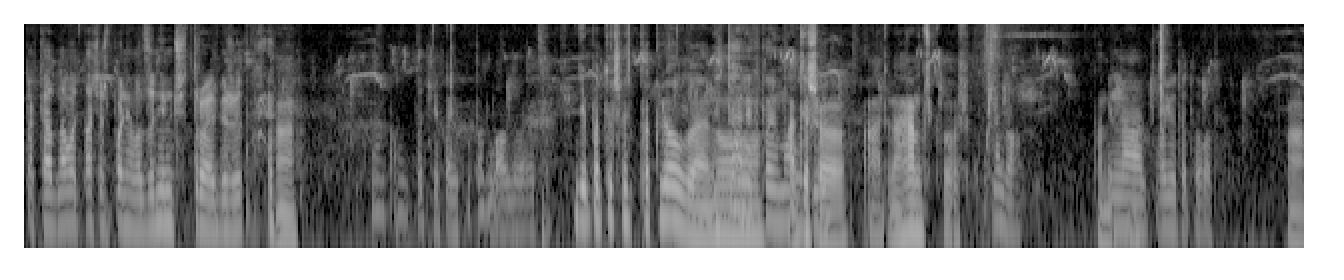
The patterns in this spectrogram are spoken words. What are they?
Так ты одного тащишь, понял, а за ним чуть трое бежит. А, Ну, там точненько подлавливается. Типа тут щось прокльовує, ну. Віталік поймав, А ти блін. що? А, ти на грамчик ловиш? Ну да. Там, И на твою вот эту вот. А,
